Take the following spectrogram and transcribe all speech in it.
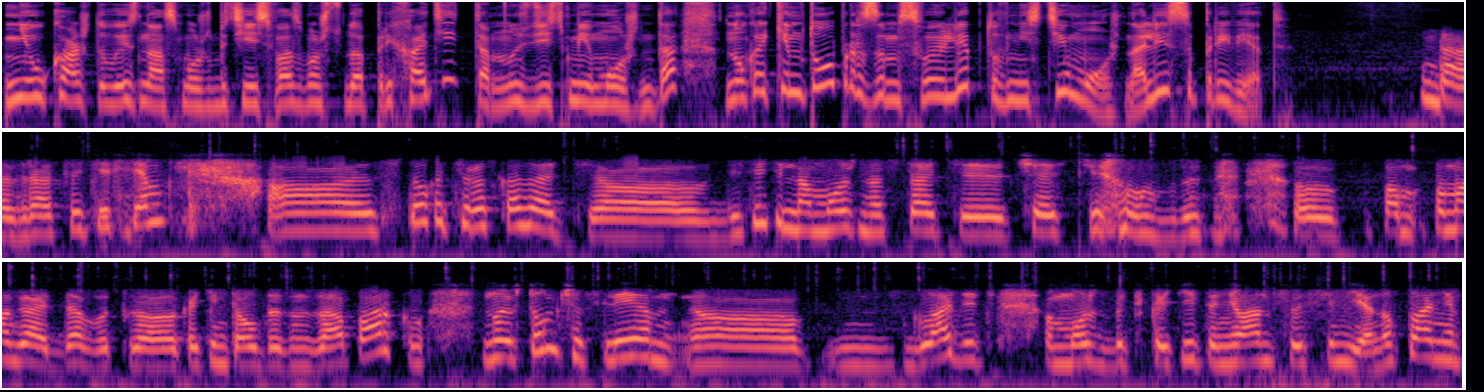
не у каждого из нас, может быть, есть возможность туда приходить, там, ну, с детьми можно, да, но каким-то образом свою лепту внести можно. Алиса, привет. Да, здравствуйте всем. А, что хочу рассказать. А, действительно, можно стать э, частью, э, помогать, да, вот э, каким-то образом зоопарку, но и в том числе а, сгладить, может быть, какие-то нюансы в семье. Но в плане,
